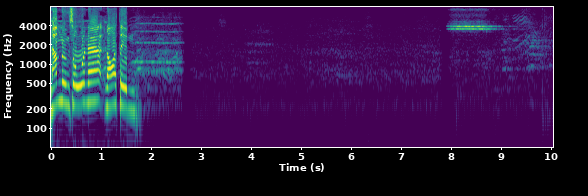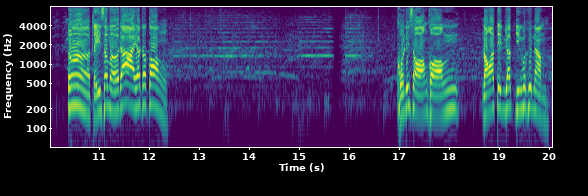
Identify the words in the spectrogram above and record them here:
นำหนึ่งศูนย์นะนอติน เออตีเสมอได้ครับเจ้าต้อง คนที่สองของนอตินครับยิงเพื่อขึ้นนำ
